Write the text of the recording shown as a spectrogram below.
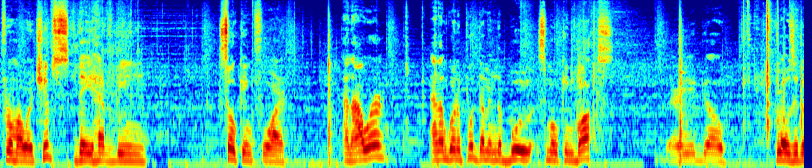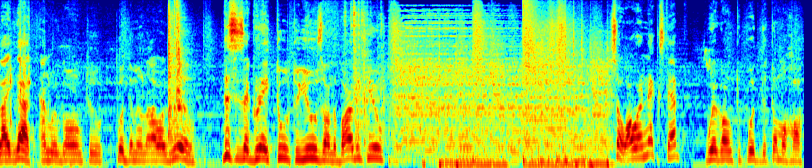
from our chips. They have been soaking for an hour and I'm going to put them in the bull smoking box. There you go. Close it like that and we're going to put them on our grill. This is a great tool to use on the barbecue. So our next step, we're going to put the tomahawk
